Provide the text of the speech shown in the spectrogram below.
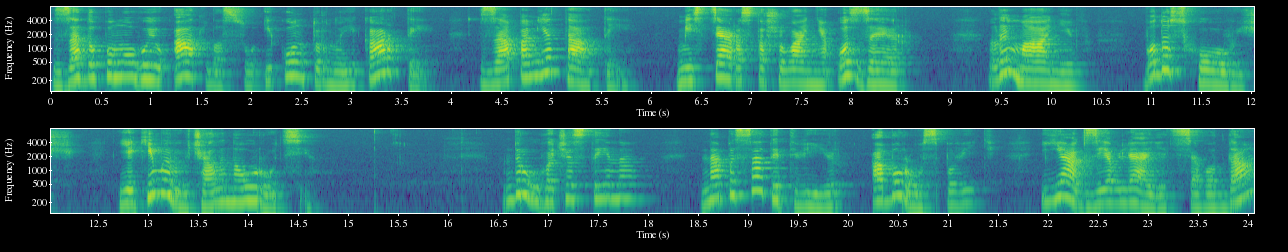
За допомогою атласу і контурної карти запам'ятати місця розташування озер, лиманів, водосховищ, які ми вивчали на уроці. Друга частина написати твір або розповідь, як з'являється вода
